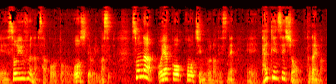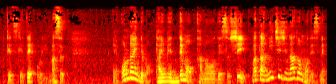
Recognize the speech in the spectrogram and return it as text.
えそういうふうなサポートをしております。そんな親子コーチングのですね、え体験セッションをただいま受け付けております。オンラインでも対面でも可能ですし、また日時などもですね、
